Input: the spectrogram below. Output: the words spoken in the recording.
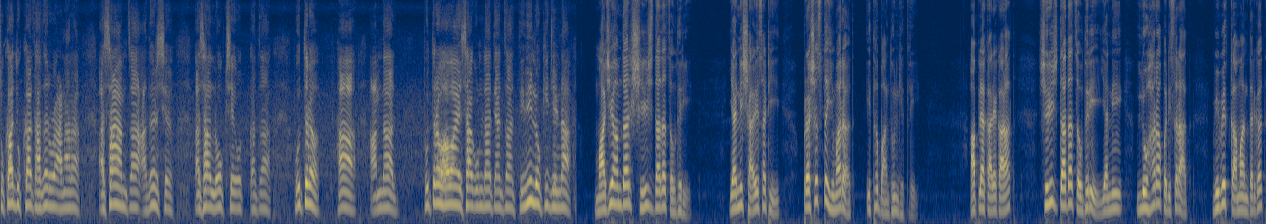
सुखादुःखात हजर राहणारा असा आमचा आदर्श असा लोकसेवकाचा पुत्र हा आमदार पुत्र व्हावा ऐसा गुंडा त्यांचा तिन्ही लोकी झेंडा. माजी आमदार शिरीषदादा चौधरी यांनी शाळेसाठी प्रशस्त इमारत इथं बांधून घेतली. आपल्या कार्यकाळात शिरीषदादा चौधरी यांनी लोहारा परिसरात विविध कामांतर्गत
